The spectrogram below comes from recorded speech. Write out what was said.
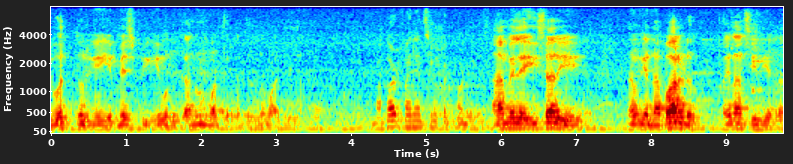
ಇವತ್ತಿನವರಿಗೆ ಎಂ ಎಸ್ ಪಿಗೆ ಒಂದು ಕಾನೂನು ಮಾಡ್ತಕ್ಕಂಥದ್ದನ್ನು ಮಾಡಲಿಲ್ಲ. ನಬಾರ್ಡ್ ಫೈನಾನ್ಸಿಂಗ್ ಕಟ್ ಮಾಡಿದ್ರು. ಆಮೇಲೆ ಈ ಸಾರಿ ನಮಗೆ ನಬಾರ್ಡ್ ಫೈನಾನ್ಸ್ ಇದೆಯಲ್ಲ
